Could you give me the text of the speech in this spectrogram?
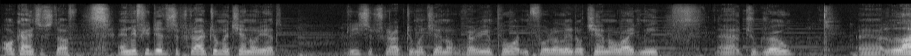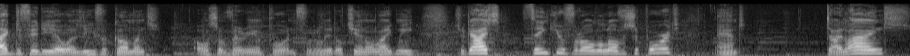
all kinds of stuff. And if you didn't subscribe to my channel yet, please subscribe to my channel. Very important for a little channel like me uh, to grow. Uh, like the video and leave a comment. Also very important for a little channel like me. So guys, thank you for all the love and support. And tie lines.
